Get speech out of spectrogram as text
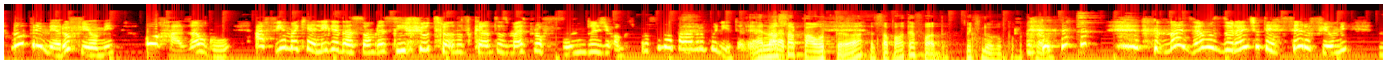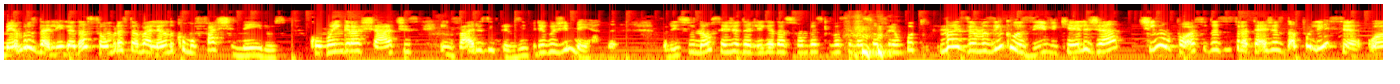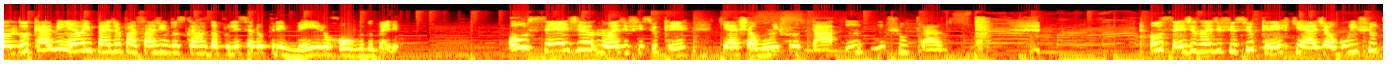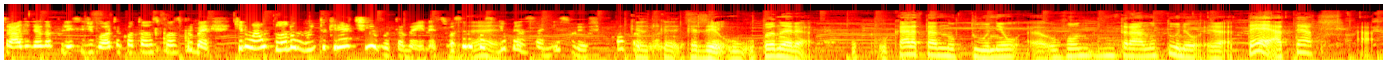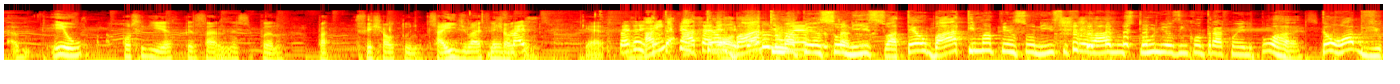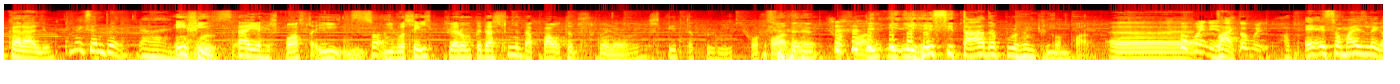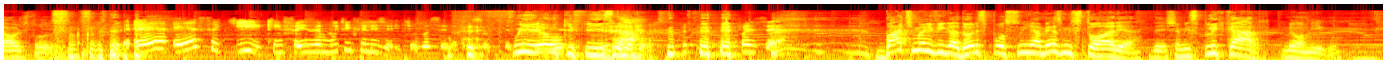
No primeiro filme, o Ghul afirma que a Liga das Sombras se infiltrou nos cantos mais profundos de Hogwarts. Profundo é uma palavra bonita, né? É a nossa pauta, ó. Essa pauta é foda. Continua, pô. Nós vemos durante o terceiro filme membros da Liga das Sombras trabalhando como faxineiros, como engraxates em vários empregos, empregos de merda. Por isso, não seja da Liga das Sombras que você vai sofrer um pouquinho. Nós vemos, inclusive, que eles já tinham posse das estratégias da polícia, quando o caminhão impede a passagem dos carros da polícia no primeiro roubo do Benny. Ou seja, não é difícil crer que ache algum infrutar, in- infiltrado. Ou seja, não é difícil crer que haja algum infiltrado dentro da polícia de Gotham contando os planos pro bem. Que não é um plano muito criativo também, né? Se você não É. conseguiu pensar nisso, meu filho, qual o Quer, problema? quer- quer dizer, o, o plano era. O, o cara tá no túnel, eu vou entrar no túnel. É, Até, até eu conseguia pensar nesse plano pra fechar o túnel. Sair de lá e fechar Mas- o túnel. É- Mas a gente Até, até o Batman é pensou assustador. nisso. Até o Batman pensou nisso e foi lá nos túneis encontrar com ele. Porra, tão óbvio, caralho. Como é que você não pensa? Ai, Enfim, Deus do céu. tá aí a resposta. E, e, Só- e vocês tiveram um pedacinho da pauta do Supernova escrita por mim. Ficou foda, hein? Ficou foda. E, e- recitada por Ficou Rampini. foda. Ah, Ficou bonito, vai. ficou bonito. Esse é o mais legal de todos. É, essa aqui, quem fez é muito inteligente. Eu gostei da pessoa. Fui eu que fiz, tá? Pois é. Batman e Vingadores possuem a mesma história. Deixa-me explicar, meu amigo.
